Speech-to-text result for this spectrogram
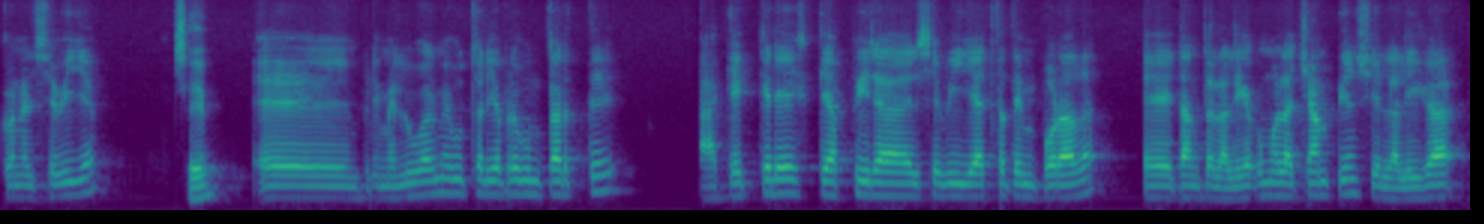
con el Sevilla. Sí. Eh, en primer lugar, me gustaría preguntarte a qué crees que aspira el Sevilla esta temporada, tanto en la Liga como en la Champions, y en la Liga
